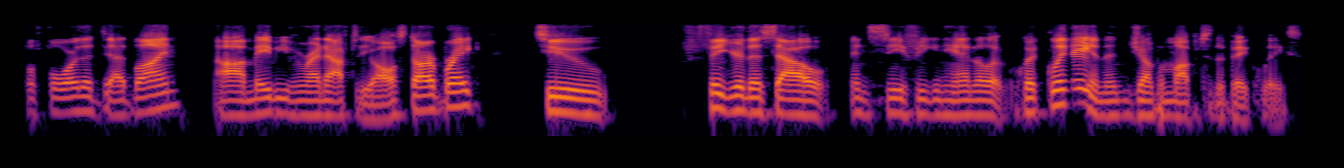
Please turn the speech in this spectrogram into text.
before the deadline, uh, maybe even right after the All Star break, to figure this out and see if he can handle it quickly and then jump him up to the big leagues.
